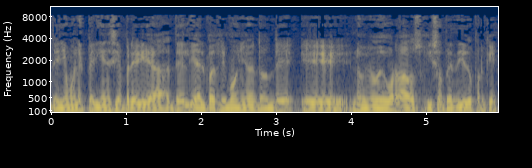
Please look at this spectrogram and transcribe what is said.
teníamos la experiencia previa del Día del Patrimonio en donde eh, nos vimos desbordados y sorprendidos porque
